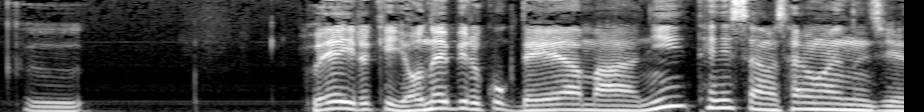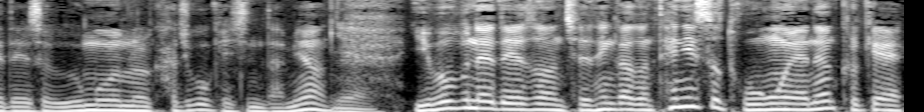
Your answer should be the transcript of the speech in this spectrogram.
그 왜 이렇게 연회비를 꼭 내야만이 테니스장을 사용하는지에 대해서 의문을 가지고 계신다면 예. 이 부분에 대해서는 제 생각은 테니스 동호회는 그렇게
